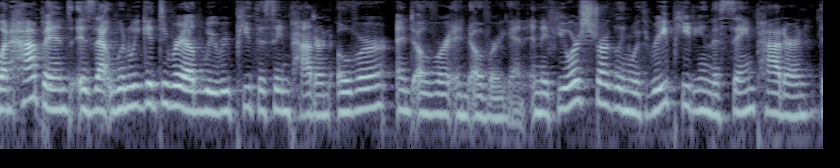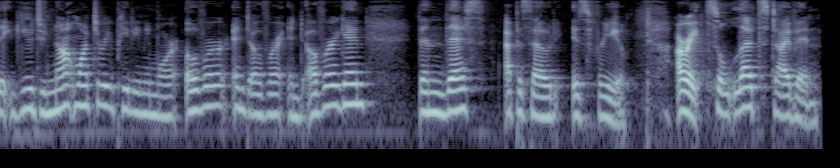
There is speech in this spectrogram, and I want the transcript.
what happens is that when we get derailed, we repeat the same pattern over and over and over again. And if you are struggling with repeating the same pattern that you do not want to repeat anymore over and over and over again, then this episode is for you. All right, so let's dive in.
